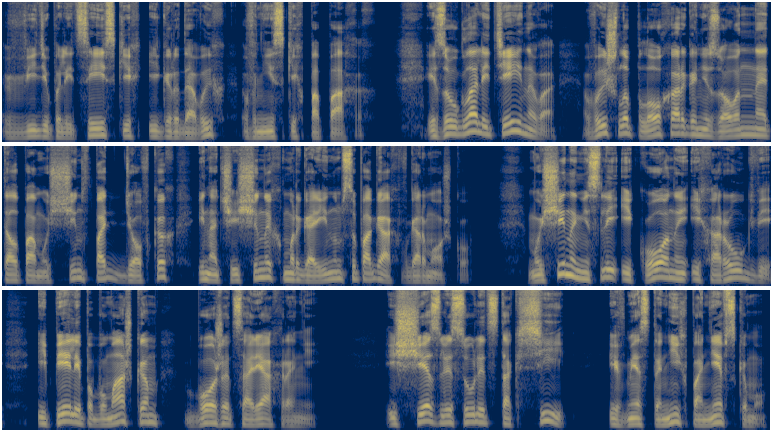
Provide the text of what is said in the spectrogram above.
в виде полицейских и городовых в низких попахах. Из-за угла Литейного вышла плохо организованная толпа мужчин в поддевках и начищенных маргарином сапогах в гармошку. Мужчины несли иконы и хоругви и пели по бумажкам «Боже, царя храни». Исчезли с улиц такси, и вместо них по Невскому,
